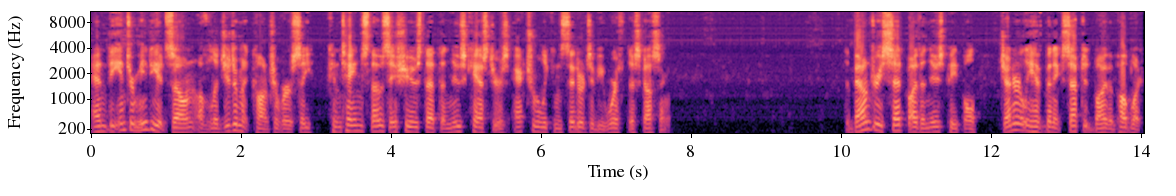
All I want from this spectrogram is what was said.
And the intermediate zone of legitimate controversy contains those issues that the newscasters actually consider to be worth discussing. The boundaries set by the news people generally have been accepted by the public,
